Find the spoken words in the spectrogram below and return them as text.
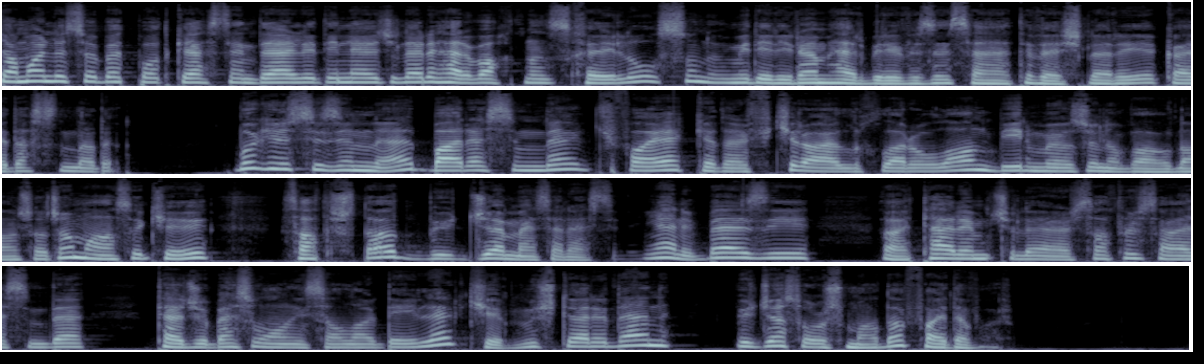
Kamal ilə Söhbət podkastının dəyərli dinləyiciləri, hər vaxtınız xeyirli olsun. Ümid edirəm hər birinizin səhhəti və işləri qaydasındadır. Bu gün sizinlə barəsində kifayət qədər fikir ayrılıqları olan bir mövzu ilə bağlı danışacağam, hansı ki, satışda büdcə məsələsidir. Yəni bəzi ə, təlimçilər, satış sahəsində təcrübəsi olan insanlar deyirlər ki, müştəridən büdcə soruşmaqda fayda var.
